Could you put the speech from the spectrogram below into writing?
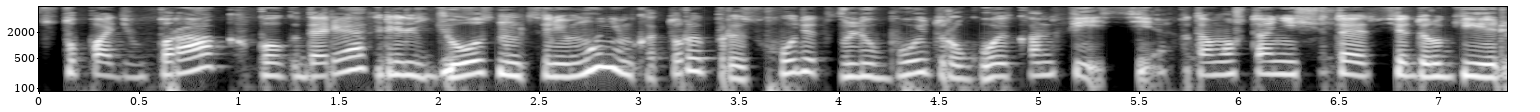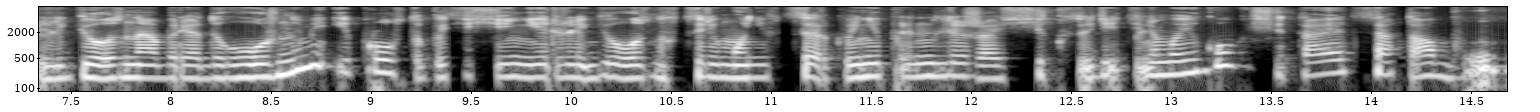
вступать в брак благодаря религиозным церемониям, которые происходят в любой другой конфессии, потому что они считают все другие религиозные обряды ложными, и просто посещение религиозных церемоний в церкви, не принадлежащих к свидетелям Иеговы, считается табу.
